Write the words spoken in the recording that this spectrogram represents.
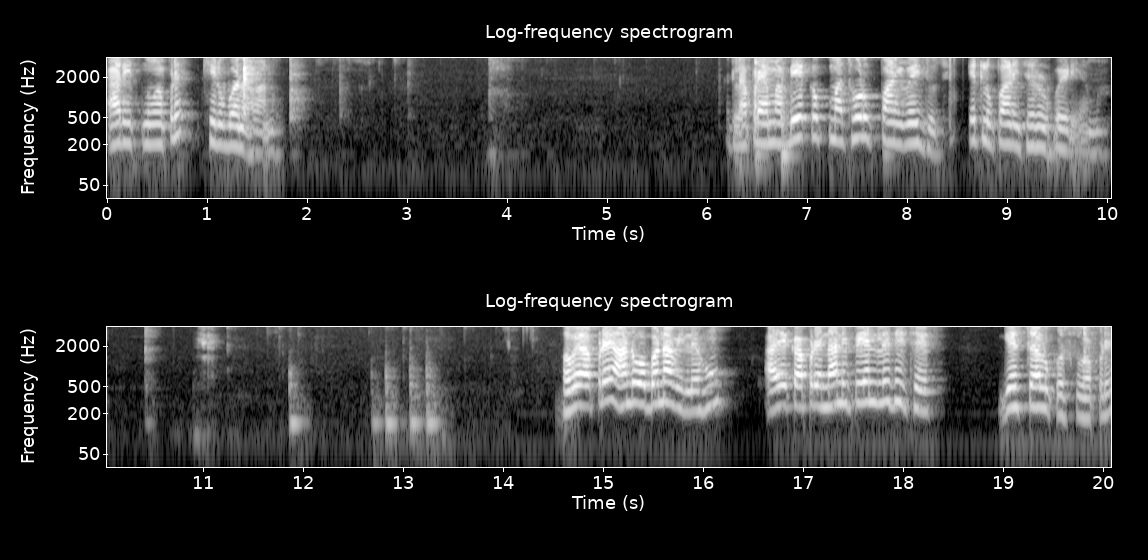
આ રીતનું આપણે ખીરું બનાવવાનું. આપણે આમાં બે કપમાં થોડુંક પાણી વધ્યું છે. એટલું પાણી જરૂર પડી આમાં. હવે આપણે હાંડવો બનાવી લેવું આ એક આપણે નાની પેન લીધી છે. ગેસ ચાલુ કરશું આપણે.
